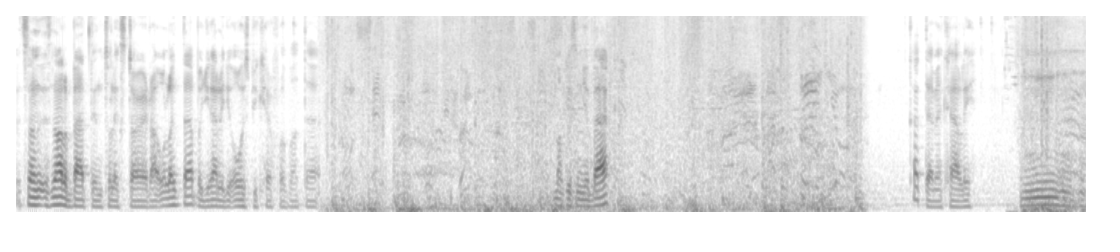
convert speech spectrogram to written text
It's not, it's not a bad thing to like start it out like that, but you gotta always be careful about that. Monkeys in your back. God damn it, Callie. Mhm.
